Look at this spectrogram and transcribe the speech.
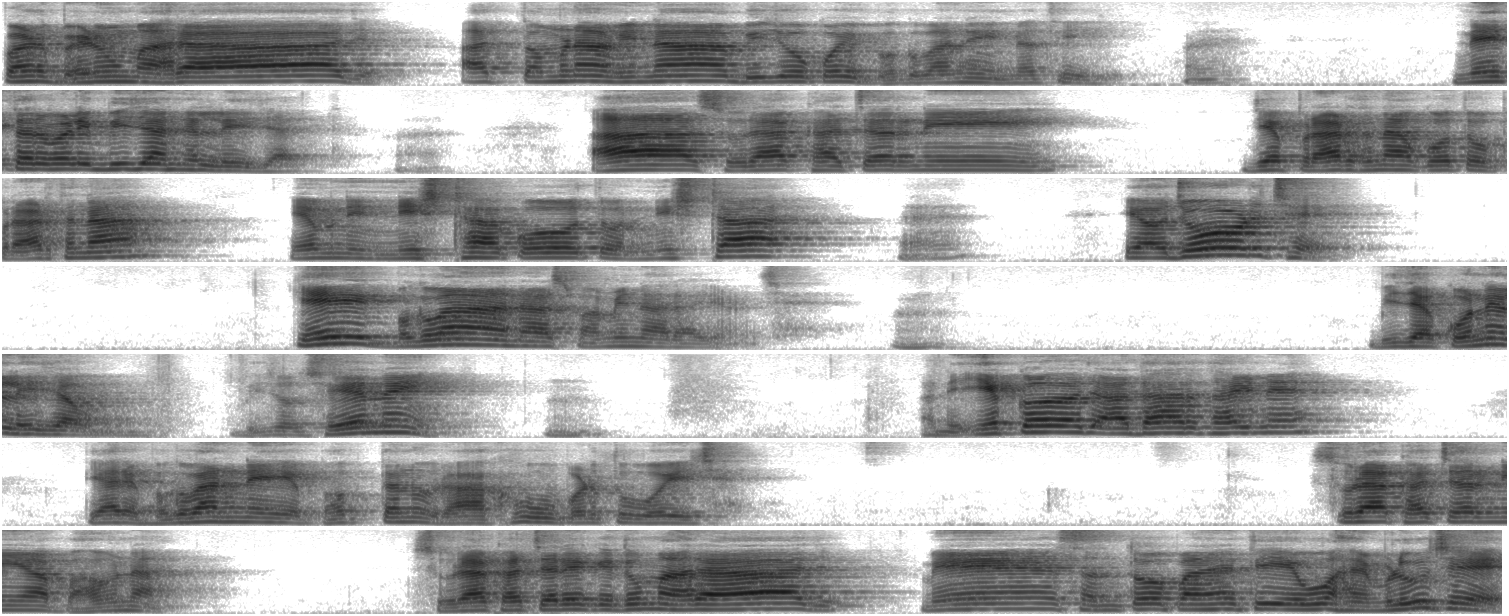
પણ ભેણુ મહારાજ, આ તમણા વિના બીજો કોઈ ભગવાન નથી. નહીતર વળી બીજાને લઈ જાય આ સુરા ખાચરની જે પ્રાર્થના કહો તો પ્રાર્થના, એમની નિષ્ઠા કહો તો નિષ્ઠા એ અજોડ છે. એક ભગવાન આ સ્વામિનારાયણ છે. બીજા કોને લઈ જાવ બીજો છે નહીં. અને એક જ આધાર થાય ને ત્યારે ભગવાનને એ ભક્તનું રાખવું પડતું હોય છે. સુરાખાચરની આ ભાવના. સુરાખાચરે કીધું, મહારાજ, મેં સંતો પાસેથી એવું સાંભળ્યું છે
